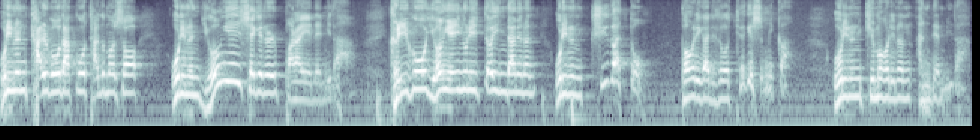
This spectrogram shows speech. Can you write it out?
우리는 갈고 닦고 다듬어서 우리는 영의 세계를 바라야 됩니다. 그리고 영의 눈이 떠인다면 우리는 귀가 또 벙어리가 돼서 되겠습니까? 우리는 귀머거리는 안 됩니다.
